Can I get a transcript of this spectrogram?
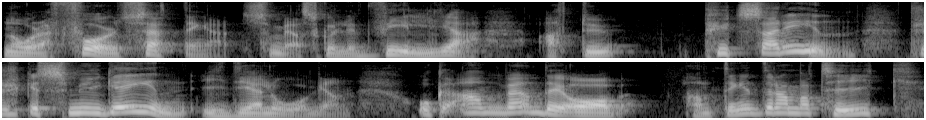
några förutsättningar som jag skulle vilja att du pytsar in, försöker smyga in i dialogen och använd dig av antingen dramatik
